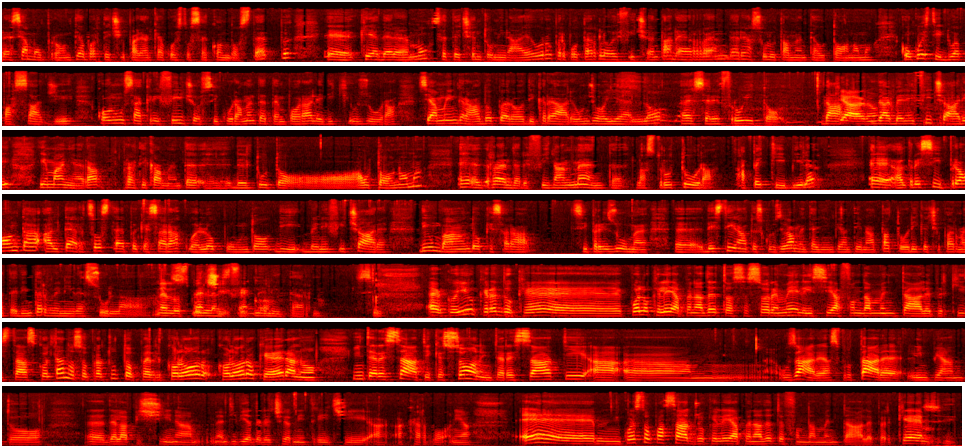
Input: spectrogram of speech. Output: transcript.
siamo pronti a partecipare anche a questo secondo step, eh, chiederemo 700 mila euro per poterlo efficientare e rendere assolutamente autonomo. Con questi due passaggi, con un sacrificio sicuramente temporale di chiusura, siamo in grado però di creare un gioiello, essere fruito da, dai beneficiari in maniera praticamente eh, del tutto autonoma e rendere finalmente la struttura appetibile è altresì pronta al terzo step che sarà quello appunto di beneficiare di un bando che sarà si presume eh, destinato esclusivamente agli impianti nattatori che ci permette di intervenire sulla, nello specifico nell'interno. Sì. Ecco, io credo che quello che lei ha appena detto, Assessore Meli, sia fondamentale per chi sta ascoltando, soprattutto per coloro, coloro che erano interessati, che sono interessati a uh, usare, a sfruttare l'impianto eh, della piscina di Via delle Cernitrici a, a Carbonia. E mm, questo passaggio che lei ha appena detto è fondamentale perché sì.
